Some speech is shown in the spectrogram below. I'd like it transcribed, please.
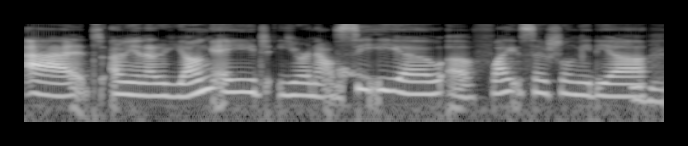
at i mean at a young age. You're now ceo of flight social media. Mm-hmm.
